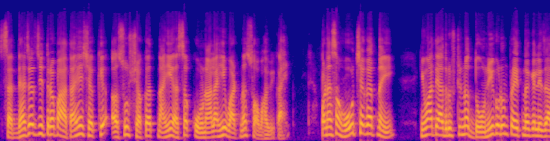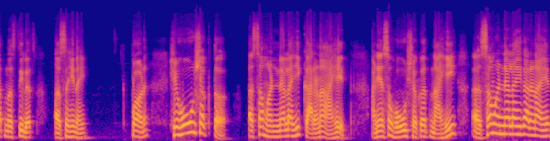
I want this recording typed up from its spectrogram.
सध्याचं चित्र पाहता हे शक्य असू शकत नाही असं कोणालाही वाटणं स्वाभाविक आहे. पण असं होऊच शकत नाही किंवा त्या दृष्टीनं दोन्हीकडून प्रयत्न केले जात नसतीलच असंही नाही. पण हे होऊ शकतं असं म्हणण्यालाही कारणं आहेत आणि असं होऊ शकत नाही असं म्हणण्यालाही कारणं आहेत.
